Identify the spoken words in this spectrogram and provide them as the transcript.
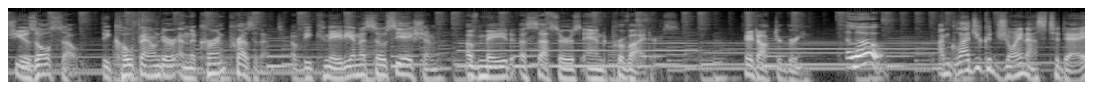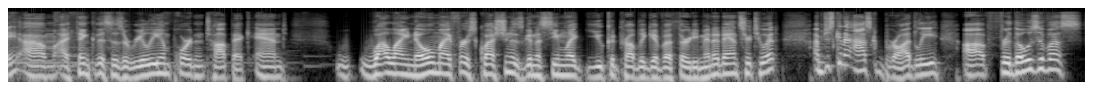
She is also the co founder and the current president of the Canadian Association of MAID Assessors and Providers. Hey, Dr. Green. Hello. I'm glad you could join us today. Um, I think this is a really important topic. And while I know my first question is going to seem like you could probably give a 30 minute answer to it, I'm just going to ask broadly uh, for those of us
